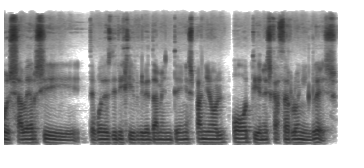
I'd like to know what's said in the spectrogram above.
pues saber si te puedes dirigir directamente en español o tienes que hacerlo en inglés.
